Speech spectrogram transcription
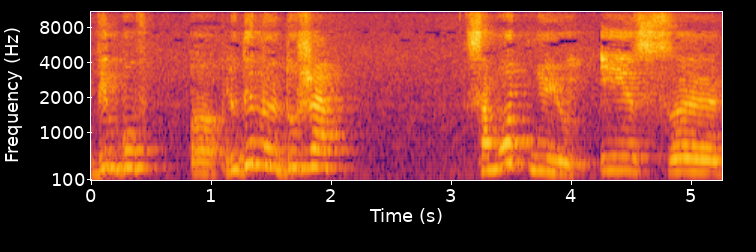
він був е, людиною дуже самотньою і з е,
